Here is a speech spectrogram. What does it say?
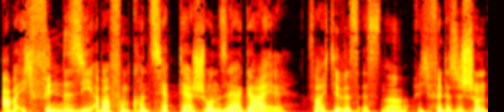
aber ich finde sie aber vom Konzept her schon sehr geil. Sag ich dir, wie es ist, ne? Ich finde, es ist schon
